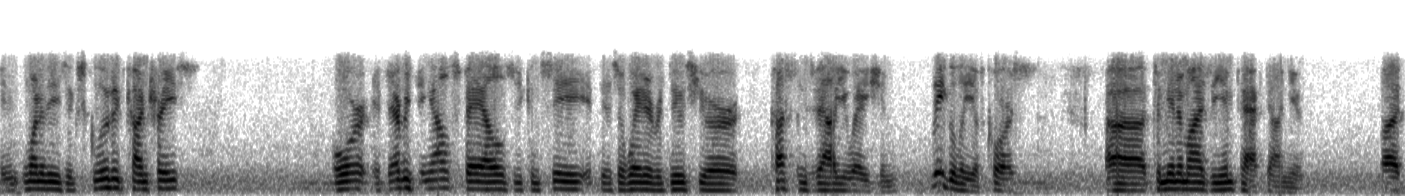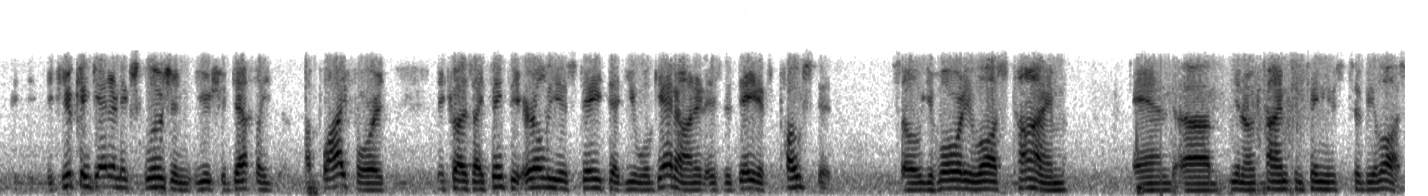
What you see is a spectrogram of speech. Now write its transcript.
in one of these excluded countries, or if everything else fails, you can see if there's a way to reduce your customs valuation legally, of course, uh, to minimize the impact on you. But if you can get an exclusion, you should definitely apply for it because I think the earliest date that you will get on it is the date it's posted. So you've already lost time, and um, you know time continues to be lost.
